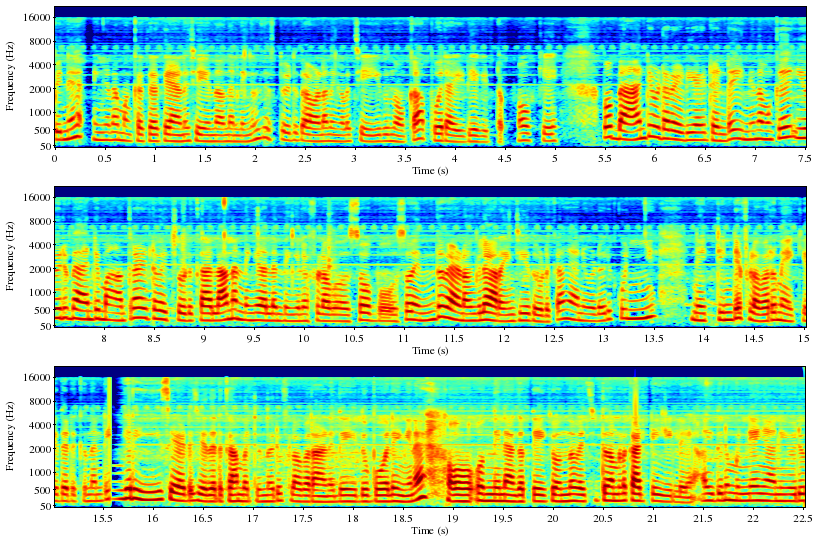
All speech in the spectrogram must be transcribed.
പിന്നെ നിങ്ങളുടെ മക്കൾക്കൊക്കെയാണ് ചെയ്യുന്നതെന്നുണ്ടെങ്കിൽ ജസ്റ്റ് ഒരു തവണ നിങ്ങൾ ചെയ്ത് നോക്കുക. അപ്പോൾ ഒരു ഐഡിയ കിട്ടും. ഓക്കെ. അപ്പോൾ ബാൻഡ് ഇവിടെ റെഡി ആയിട്ടുണ്ട്. ഇനി നമുക്ക് ഈ ഒരു ബാൻഡ് മാത്രമായിട്ട് വെച്ച് കൊടുക്കുക അല്ലാന്നുണ്ടെങ്കിൽ അതിൽ എന്തെങ്കിലും ഫ്ലവേഴ്സോ ബോസോ എന്ത് വേണമെങ്കിലും അറേഞ്ച് ചെയ്ത് കൊടുക്കാം. ഞാനിവിടെ ഒരു കുഞ്ഞ് നെറ്റിന്റെ ഫ്ലവർ മേക്ക് ചെയ്തെടുക്കുന്നുണ്ട്. ഭയങ്കര ഈസി ആയിട്ട് ചെയ്തെടുക്കാൻ പറ്റുന്ന ഒരു ഫ്ലവറാണ് ഇത് ഇതുപോലെ ഇങ്ങനെ ഒന്നിനകത്തേക്ക് ഒന്ന് വെച്ചിട്ട് നമ്മൾ കട്ട് ചെയ്യില്ലേ? ഇതിന് മുന്നേ ഞാൻ ഈ ഒരു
